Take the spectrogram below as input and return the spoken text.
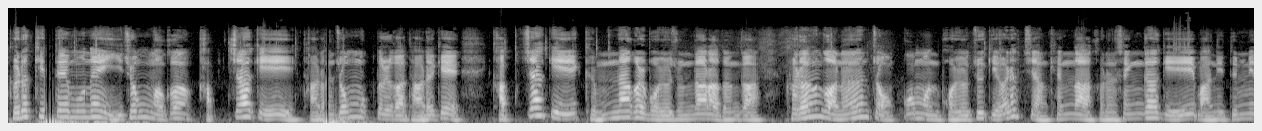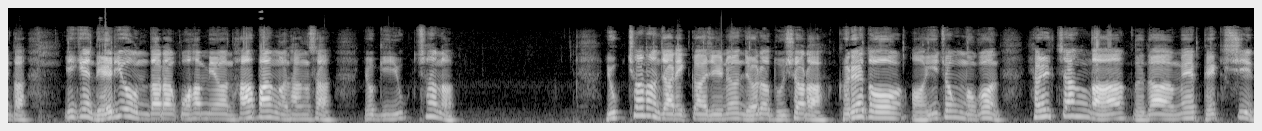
그렇기 때문에 이 종목은 갑자기 다른 종목들과 다르게 갑자기 급락을 보여준다라든가 그런 거는 조금은 보여주기 어렵지 않겠나 그런 생각이 많이 듭니다. 이게 내려온다라고 하면 하방은 항상 여기 6천원 6천원짜리까지는 열어두셔라. 그래도 어, 이 종목은 혈장과 그 다음에 백신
